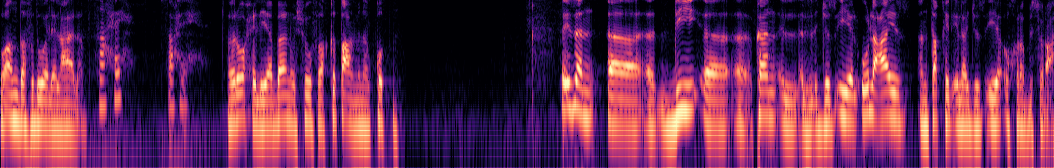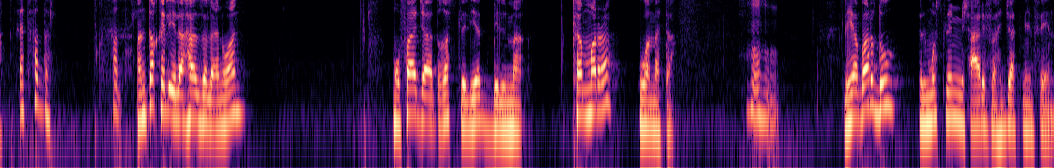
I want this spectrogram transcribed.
وأنظف دول العالم. صحيح صحيح. روح اليابان وشوف قطعة من القطن. فإذا آه، دي آه، آه، كان ال- الجزئية الأولى. عايز أنتقل إلى جزئية أخرى بسرعة. اتفضل اتفضل. أنتقل إلى هذا العنوان. مفاجأة غسل اليد بالماء. كم مرة ومتى؟ اللي هي برضو المسلم مش عارفة جات من فين.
